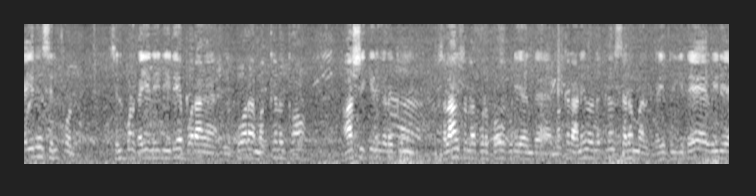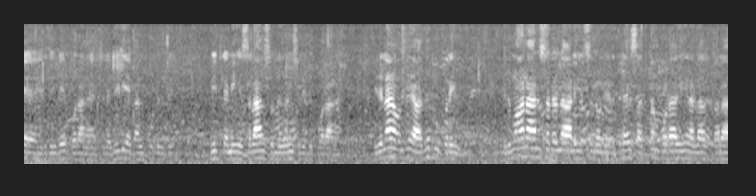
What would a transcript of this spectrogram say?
கையிலையும் செல்ஃபோன் செல்ஃபோன் கையை நீட்டிகிட்டே போகிறாங்க இங்கே போகிற மக்களுக்கும் ஆஷிக்கின்களுக்கும் சலாம் சொல்லக்கூட போகக்கூடிய அந்த மக்கள் அனைவர்களுக்கும் சிரமம் இருக்குது கை தூக்கிட்டே வீடியோ எடுத்துக்கிட்டே போகிறாங்க சில வீடியோ கால் போட்டுக்கிட்டு வீட்டில் நீங்கள் சலாம் சொல்லுங்கன்னு சொல்லிட்டு போகிறாங்க இதெல்லாம் வந்து அதப்பு குறைவு. பெருமானார் சடல் ஆலயத்தினுடைய இடத்துல சத்தம் போடாதீங்க. நல்லா தலா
